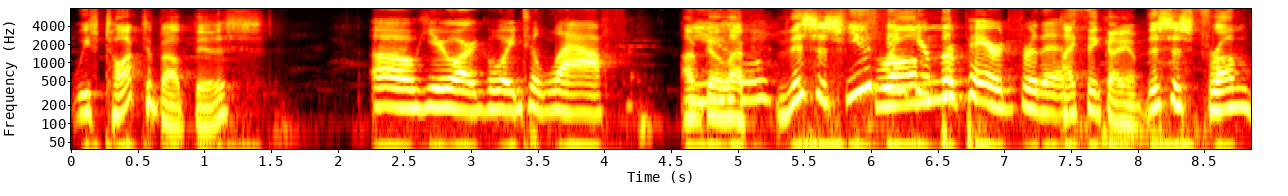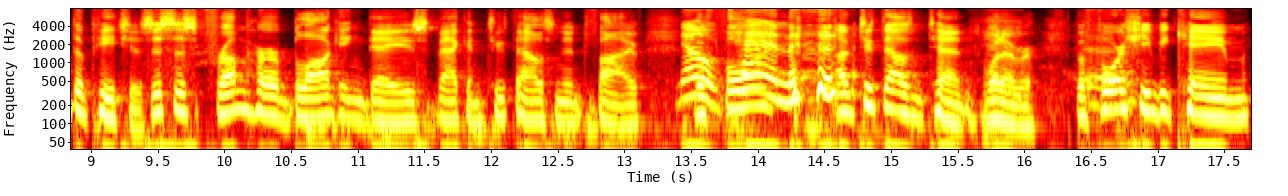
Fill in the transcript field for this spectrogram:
We've talked about this. Oh, you are going to laugh. I'm you, gonna laugh. This is You from. think you're prepared for this? I think I am. This is from the Peaches. This is from her blogging days back in 2005. No, 10. of 2010, whatever. Before she became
